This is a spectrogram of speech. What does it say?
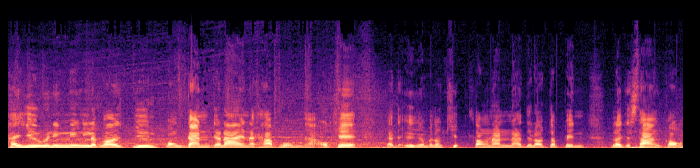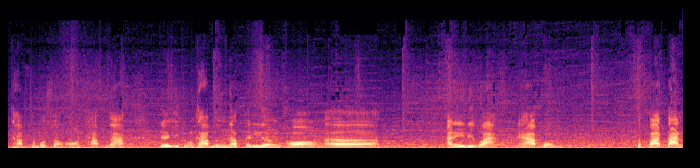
ให้ยืนไว้นิ่งๆ แล้วก็ยืนป้องกันก็ได้นะครับผมอะโอเคแต่อื่นก็ไม่ต้องคิดต้องนั่นนะ เดี๋ยวเราจะเป็นเราจะสร้างกองทัพทั้งหมด 2 กองทัพนะ เดี๋ยวอีกกองทัพหนึ่งนะเป็นเรื่องของออันนี้ดีกว่านะครับผมสปาร์ตัน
